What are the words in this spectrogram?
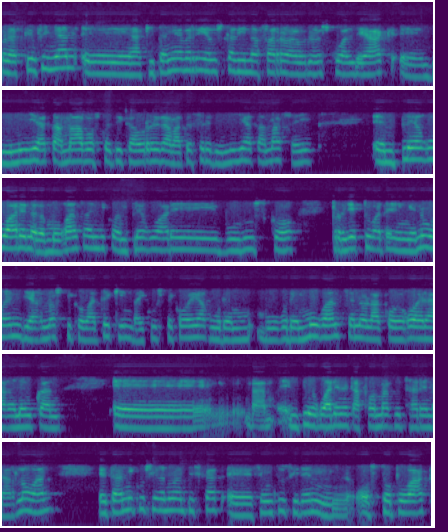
Bueno, azken finean, e, Akitania Berri Euskadi Nafarroa Euroeskualdeak e, 2000 bostetik aurrera batez ere 2000 enpleguaren edo mugazaindiko enpleguare buruzko proiektu bat egin genuen, diagnostiko batekin, ba ikusteko ea gure, gure mugan zenolako egoera geneukan e, ba, enpleguaren eta formakutzaren arloan, eta han ikusi genuen pizkat e, zeintzu ziren oztopoak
